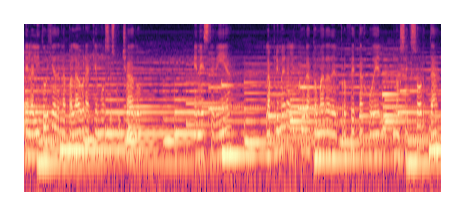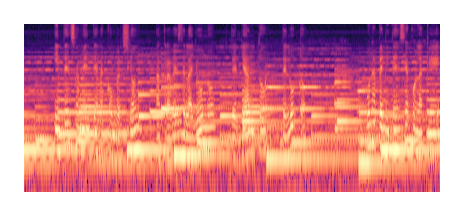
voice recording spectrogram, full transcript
En la liturgia de la palabra que hemos escuchado en este día, la primera lectura tomada del profeta Joel nos exhorta intensamente a la conversión a través del ayuno, del llanto, del luto una penitencia con la que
